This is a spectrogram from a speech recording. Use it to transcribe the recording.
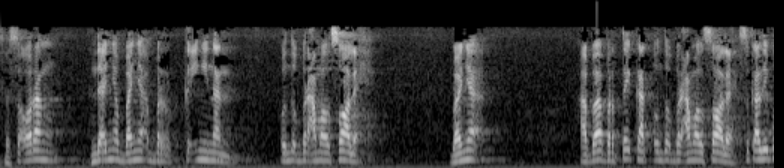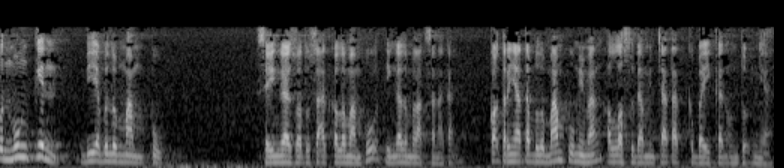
seseorang hendaknya banyak berkeinginan untuk beramal soleh banyak apa bertekad untuk beramal soleh sekalipun mungkin dia belum mampu sehingga suatu saat kalau mampu tinggal melaksanakan. Kok ternyata belum mampu memang Allah sudah mencatat kebaikan untuknya.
